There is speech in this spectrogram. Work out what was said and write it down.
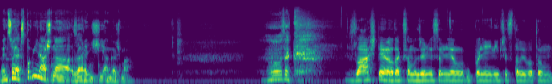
Venco, jak vzpomínáš na zahraniční angažma? No tak zvláštně, no, tak samozřejmě jsem měl úplně jiný představy o tom,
